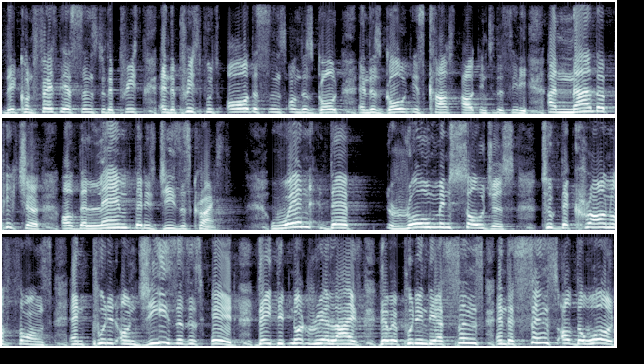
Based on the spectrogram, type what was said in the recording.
they confess their sins to the priest, and the priest puts all the sins on this goat, and this goat is cast out into the city. Another picture of the lamb that is Jesus Christ. When the Roman soldiers took the crown of thorns and put it on Jesus' head. They did not realize they were putting their sins and the sins of the world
